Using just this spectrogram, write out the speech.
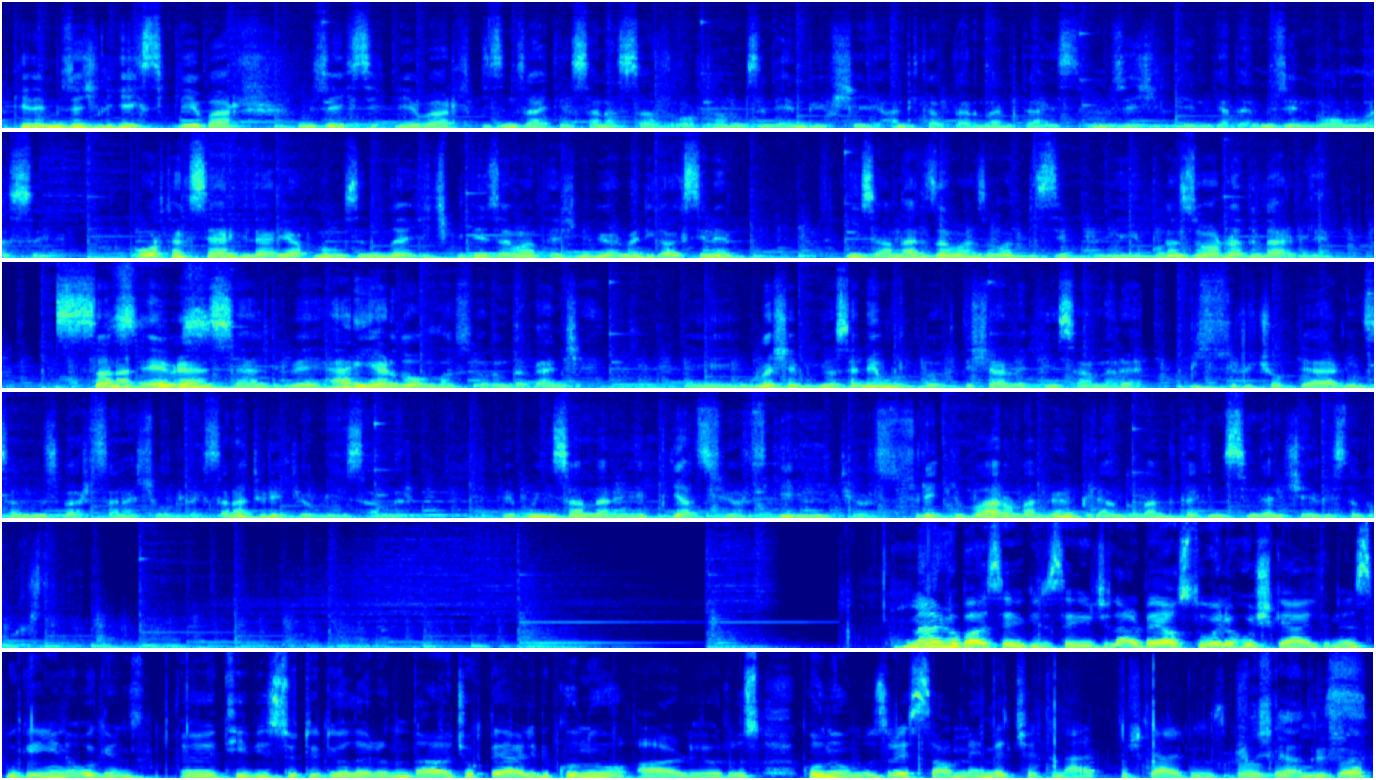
Türkiye'de müzecilik eksikliği var, müze eksikliği var. Bizim zaten sanatsal ortamımızın en büyük şeyi, handikaplarından bir tanesi müzeciliğin ya da müzenin olmaması. Ortak sergiler yapmamızın da hiçbir dezavantajını görmedik. Aksine insanlar zaman zaman bizi e, buna zorladılar bile. Sanat evrenseldir ve her yerde olmak zorunda bence. Ulaşabiliyorsa ne mutlu dışarıdaki insanlara. Bir sürü çok değerli insanımız var sanatçı olarak. Sanat üretiyor bu insanlar. Ve bu insanları hep yatsıyoruz, geriye itiyoruz. Sürekli var olan, ön planda olan bir takım isimlerin çevresinde dolaştık. Merhaba sevgili seyirciler, Beyaz Tuval'e hoş geldiniz. Bugün yine o gün e, TV stüdyolarında çok değerli bir konuğu ağırlıyoruz. Konuğumuz ressam Mehmet Çetiner. Hoş geldiniz Hoş programımıza.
